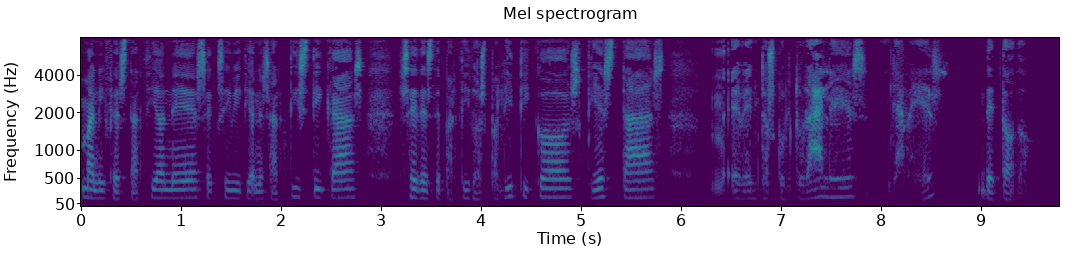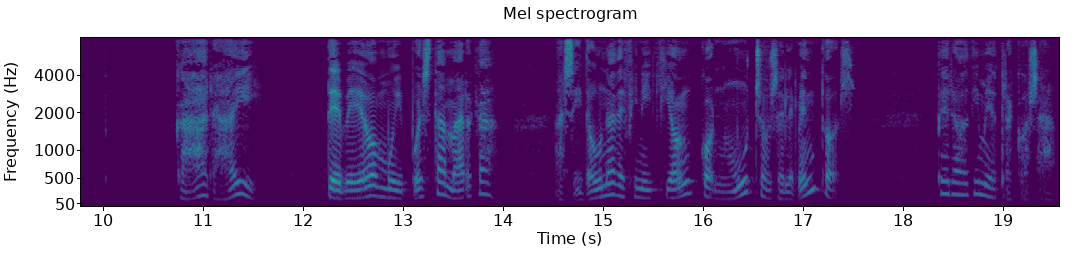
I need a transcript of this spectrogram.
manifestaciones, exhibiciones artísticas, sedes de partidos políticos, fiestas, eventos culturales, ya ves, de todo. Caray, te veo muy puesta, Marga. Ha sido una definición con muchos elementos. Pero dime otra cosa.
